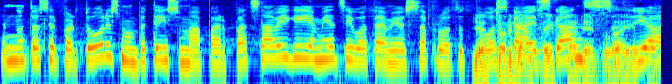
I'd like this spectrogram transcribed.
Nu, tas ir par turismu, bet īsumā par patstāvīgajiem iedzīvotājiem, jo es saprotu, to skaits gan, jā,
